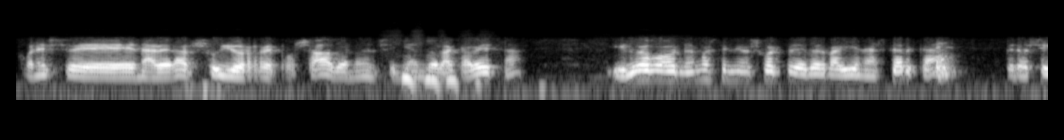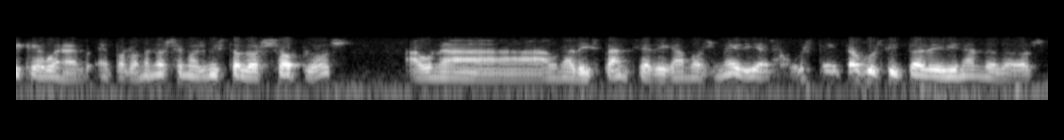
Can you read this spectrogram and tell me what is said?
con ese navegar suyo reposado, ¿no? enseñando la cabeza. Y luego no hemos tenido suerte de ver ballenas cerca, pero sí que, bueno, por lo menos hemos visto los soplos a una, una distancia, digamos, media, justito, justito adivinando los,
